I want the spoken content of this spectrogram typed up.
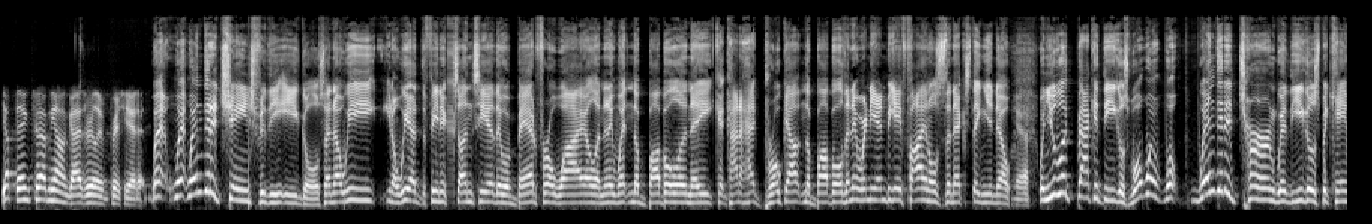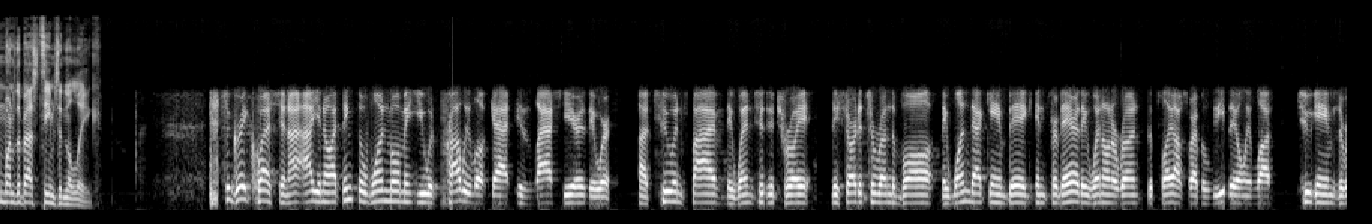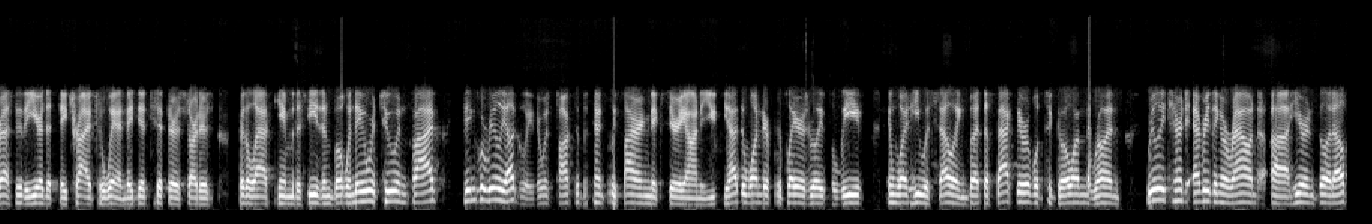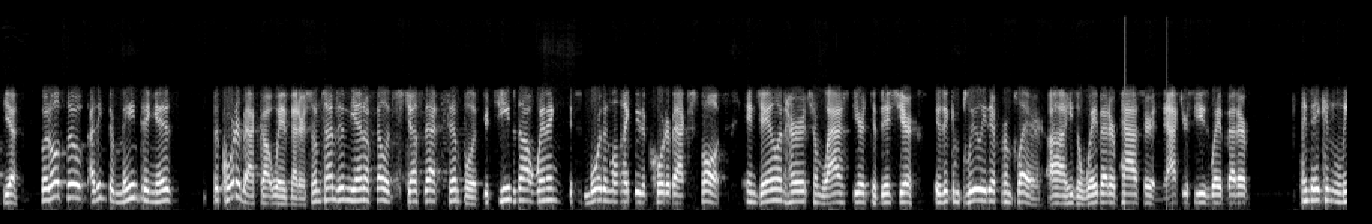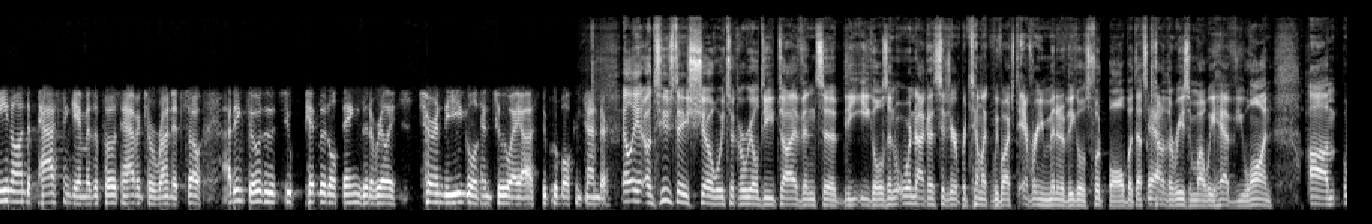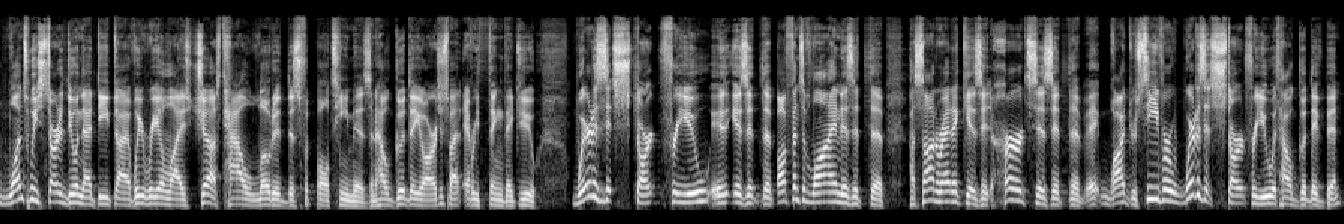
Yep, thanks for having me on, guys. Really appreciate it. When, when, when, did it change for the Eagles? I know we, you know, we had the Phoenix Suns here. They were bad for a while, and then they went in the bubble, and they kind of had broke out in the bubble. Then they were in the NBA Finals. The next thing you know, yeah. when you look back at the Eagles, what, what, what, when did it turn where the Eagles became one of the best teams in the league? It's a great question. I, I you know, I think the one moment you would probably look at is last year. They were uh, two and five. They went to Detroit. They started to run the ball. They won that game big, and from there they went on a run to the playoffs where I believe they only lost two games the rest of the year that they tried to win. They did sit their starters for the last game of the season, but when they were two and five, things were really ugly. There was talk of potentially firing Nick Sirianni. You, you had to wonder if the players really believed in what he was selling. But the fact they were able to go on the run really turned everything around uh, here in Philadelphia. But also, I think the main thing is the quarterback got way better. Sometimes in the NFL, it's just that simple. If your team's not winning, it's more than likely the quarterback's fault. And Jalen Hurts from last year to this year is a completely different player. Uh, he's a way better passer. His accuracy is way better and they can lean on the passing game as opposed to having to run it. So I think those are the two pivotal things that have really turned the Eagles into a uh, Super Bowl contender. Elliot, on Tuesday's show, we took a real deep dive into the Eagles, and we're not going to sit here and pretend like we've watched every minute of Eagles football, but that's yeah. kind of the reason why we have you on. Um, once we started doing that deep dive, we realized just how loaded this football team is and how good they are, just about everything they do. Where does it start for you? Is, is, it the offensive line? Is it the Haason Reddick? Is it Hurts? Is it the eh, wide receiver? Where does it start for you with how good they've been?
